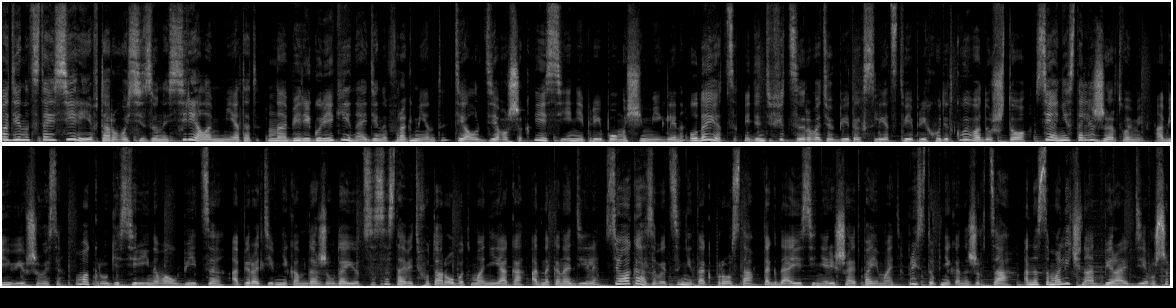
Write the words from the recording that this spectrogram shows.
одиннадцатой серии второго сезона сериала «Метод» на берегу реки найдены фрагменты тел девушек. Есении при помощи Миглина удается идентифицировать убитых. Следствие приходит к выводу, что все они стали жертвами объявившегося в округе серийного убийцы. Оперативникам даже удается составить фоторобот маньяка. Однако на деле все оказывается не так просто. Тогда Есения решает поймать преступника на живца. Она самолично отбирает девушек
